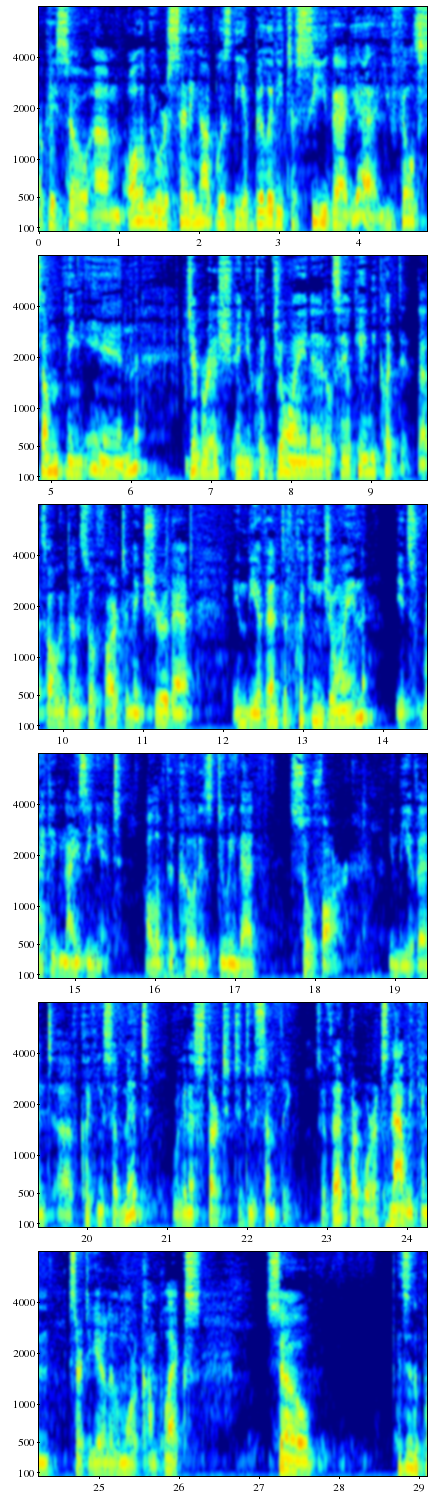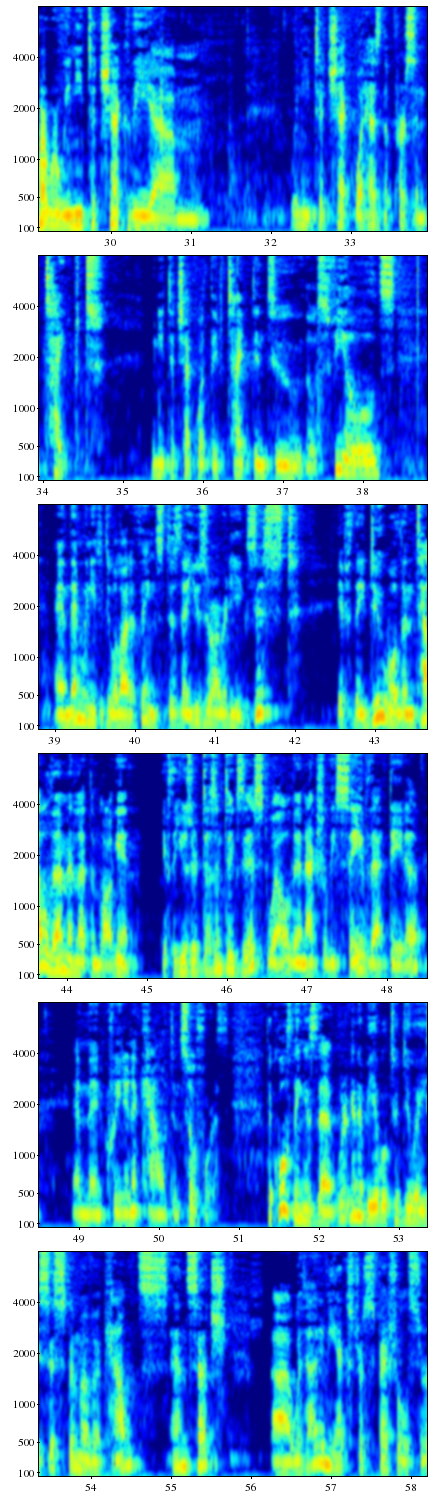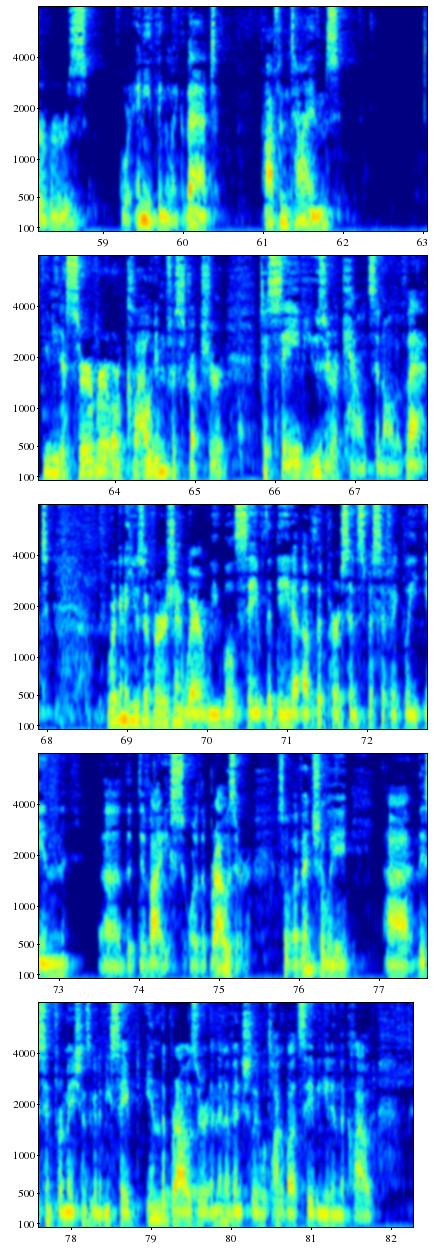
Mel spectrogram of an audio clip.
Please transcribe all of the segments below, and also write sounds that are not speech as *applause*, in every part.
Okay, so um, all that we were setting up was the ability to see that, yeah, you fill something in, gibberish, and you click join, and it'll say, okay, we clicked it. That's all we've done so far to make sure that in the event of clicking join, it's recognizing it. All of the code is doing that so far. In the event of clicking submit, we're going to start to do something. So if that part works, now we can start to get a little more complex. So this is the part where we need to check the um, we need to check what has the person typed. We need to check what they've typed into those fields, and then we need to do a lot of things. Does that user already exist? If they do, well then tell them and let them log in. If the user doesn't exist, well then actually save that data and then create an account and so forth. The cool thing is that we're going to be able to do a system of accounts and such uh, without any extra special servers or anything like that, oftentimes you need a server or cloud infrastructure to save user accounts and all of that. We're going to use a version where we will save the data of the person specifically in uh, the device or the browser. So eventually, uh, this information is going to be saved in the browser, and then eventually we'll talk about saving it in the cloud.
